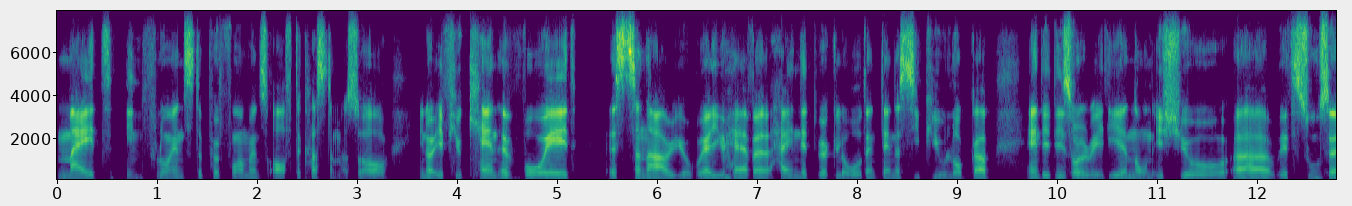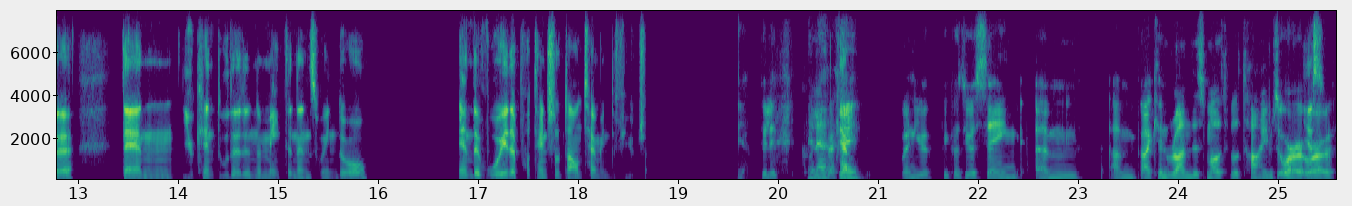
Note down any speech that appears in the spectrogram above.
might influence the performance of the customer. So, you know, if you can avoid a scenario where you have a high network load and then a CPU lockup, and it is already a known issue uh, with SUSE, then you can do that in the maintenance window and avoid a potential downtime in the future. Yeah, Philipp, I, when you because you're saying um, um, I can run this multiple times or, yes. or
